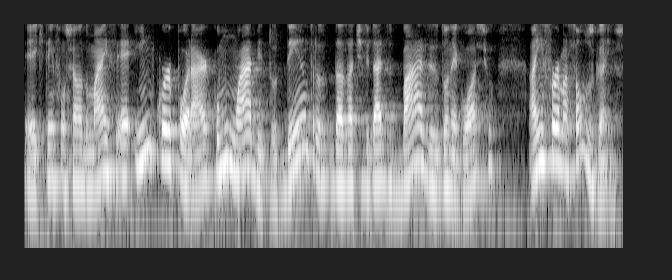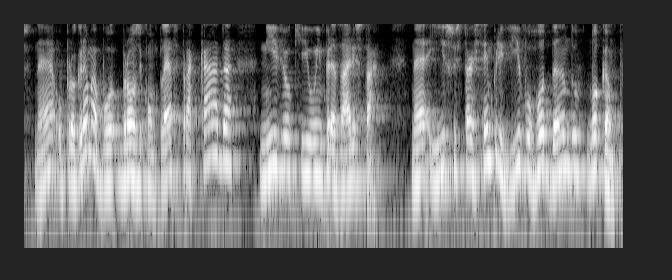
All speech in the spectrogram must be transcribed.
é, que tem funcionado mais é incorporar como um hábito dentro das atividades bases do negócio a informação dos ganhos, né? O programa bronze completo para cada nível que o empresário está, né? E isso estar sempre vivo, rodando no campo.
